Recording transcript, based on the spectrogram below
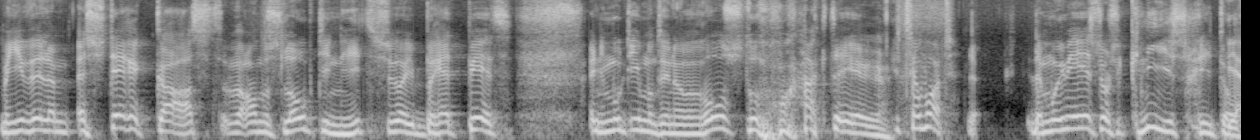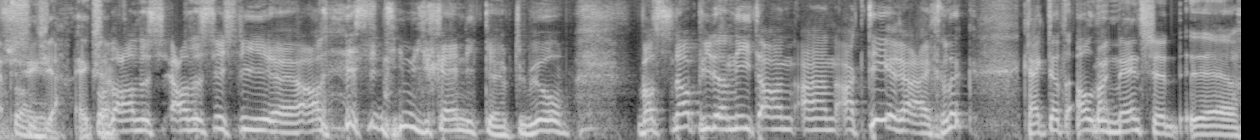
Maar je wil een, een sterk cast, anders loopt hij niet. Dus wil je Brad Pitt. En die moet iemand in een rolstoel acteren. Zo wordt. Dan moet je hem eerst door zijn knieën schieten Ja, of zo. precies, ja, exact. Want anders, anders, is die, eh, anders is die niet gehandicapt. Ik bedoel, wat snap je dan niet aan, aan acteren eigenlijk? Kijk, dat al die mensen eh, eh,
